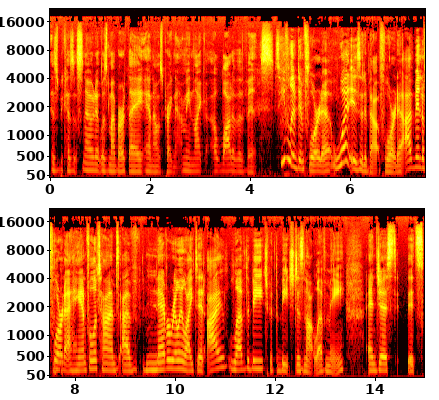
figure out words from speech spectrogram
is because it snowed. It was my birthday and I was pregnant. I mean, like a lot of events. So you've lived in Florida. What is it about Florida? I've been to Florida a handful of times. I've never really liked it. I love the beach, but the beach does not love me. And just it's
